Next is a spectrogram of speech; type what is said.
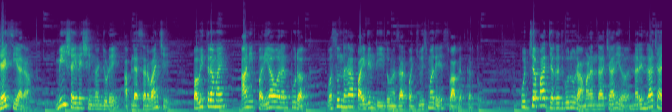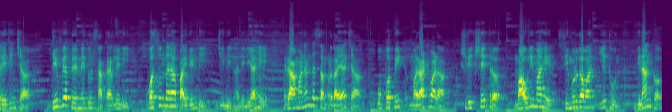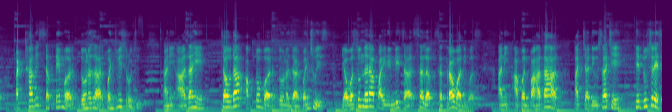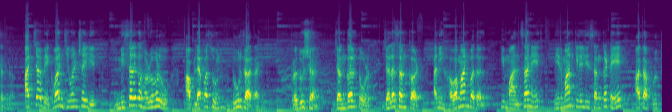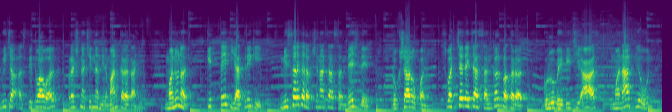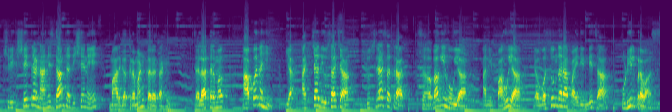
जय सियाराम. मी शैलेश शिंगणजुडे आपल्या सर्वांचे पवित्रमय आणि पर्यावरणपूरक वसुंधरा पायदिंडी दोन हजार पंचवीसमध्ये स्वागत करतो. पूज्यपाद जगद्गुरू रामानंदाचार्य नरेंद्राचार्यजींच्या दिव्य प्रेरणेतून साकारलेली वसुंधरा पायदिंडी जी निघालेली आहे रामानंद संप्रदायाच्या उपपीठ मराठवाडा श्री क्षेत्र माऊली माहेर सिमुरगवान येथून दिनांक अठ्ठावीस सप्टेंबर दोन हजार पंचवीस रोजी. आणि आज आहे चौदा ऑक्टोबर दोन हजार पंचवीस. या वसुंधरा पायदिंडीचा सलग सतरावा दिवस. आणि आपण पाहत आहात आजच्या दिवसाचे हे दुसरे सत्र. आजच्या वेगवान जीवनशैलीत निसर्ग हळूहळू आपल्यापासून दूर जात आहे. प्रदूषण जंगलतोड जलसंकट आणि हवामान बदल ही माणसानेच निर्माण केलेली संकटे आता पृथ्वीच्या अस्तित्वावर प्रश्नचिन्ह निर्माण करत आहे. म्हणूनच कित्येक यात्रिकी निसर्ग रक्षणाचा संदेश देत वृक्षारोपण स्वच्छतेचा संकल्प करत गुरु भेटीची आस मनात घेऊन श्री क्षेत्र नानिसधामच्या दिशेने मार्गक्रमण करत आहेत. चला तर मग आपणही या आजच्या दिवसाच्या दुसऱ्या सत्रात सहभागी होऊया आणि पाहूया या वसुंधरा पायदिंडीचा पुढील प्रवास.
